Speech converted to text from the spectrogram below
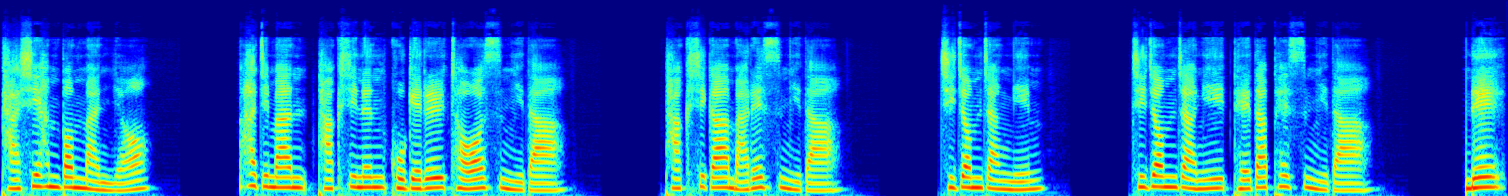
다시 한 번만요. 하지만 박 씨는 고개를 저었습니다. 박 씨가 말했습니다. 지점장님. 지점장이 대답했습니다. 네.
